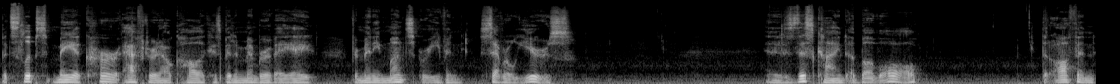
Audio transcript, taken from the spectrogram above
But slips may occur after an alcoholic has been a member of AA for many months or even several years. And it is this kind, above all, that often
